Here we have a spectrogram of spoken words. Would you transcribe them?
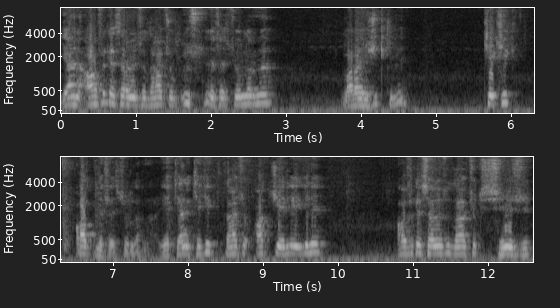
Yani Afrika sardunyası daha çok üst nefes yollarına, laranjit gibi, kekik alt nefes yollarına. Yani kekik daha çok akciğerle ilgili, Afrika sardunyası daha çok sinüzit,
